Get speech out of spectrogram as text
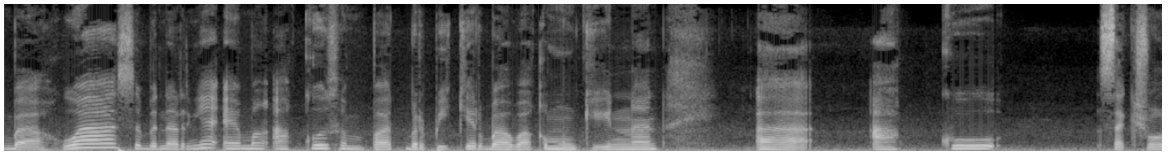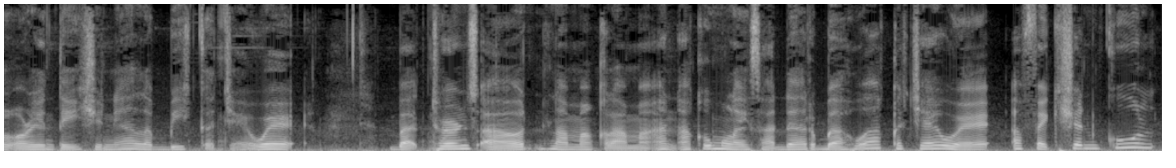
bahwa sebenarnya emang aku sempat berpikir bahwa kemungkinan uh, aku sexual orientationnya lebih ke cewek. But turns out lama kelamaan aku mulai sadar bahwa ke cewek affectionku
